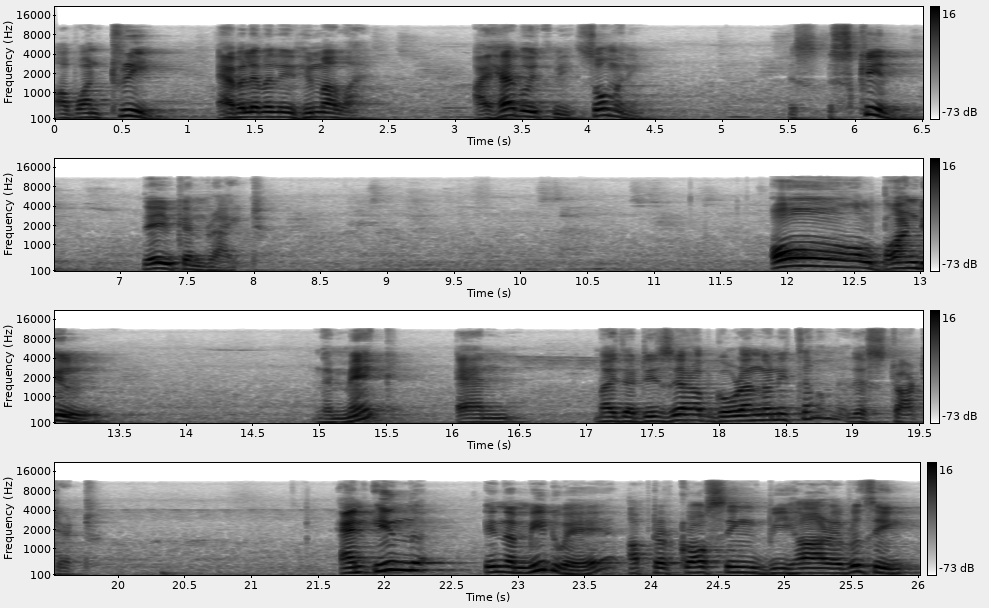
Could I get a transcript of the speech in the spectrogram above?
of one tree available in Himalaya. I have with me so many. Skin, there you can write. All bundle they make and by the desire of Gauranga Nityananda, they started. And in in the midway, after crossing Bihar, everything,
